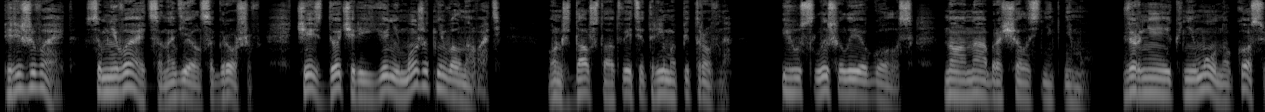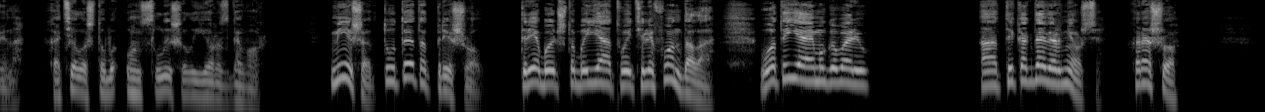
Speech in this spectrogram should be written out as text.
Переживает, сомневается, надеялся Грошев. Честь дочери ее не может не волновать. Он ждал, что ответит Рима Петровна, и услышал ее голос, но она обращалась не к нему. Вернее, к нему, но косвенно. Хотела, чтобы он слышал ее разговор. Миша, тут этот пришел. Требует, чтобы я твой телефон дала. Вот и я ему говорю. А ты когда вернешься? Хорошо.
